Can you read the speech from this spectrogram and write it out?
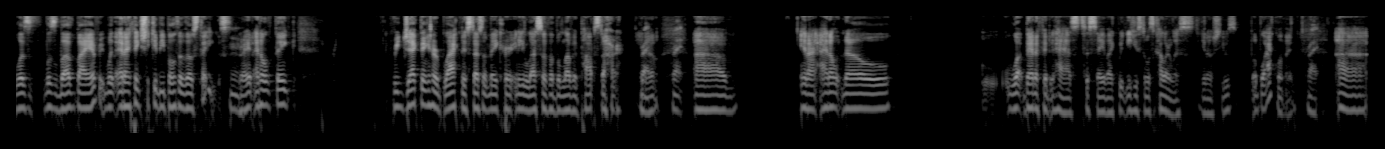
was was loved by everyone, and I think she could be both of those things, right? I don't think rejecting her blackness doesn't make her any less of a beloved pop star, you Right. know. Right. Um, and I, I don't know what benefit it has to say like Whitney Houston was colorless. You know, she was a black woman. Right. Uh,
